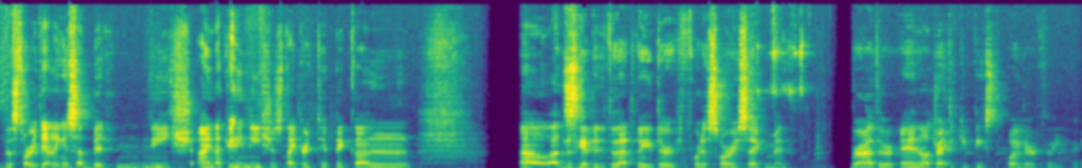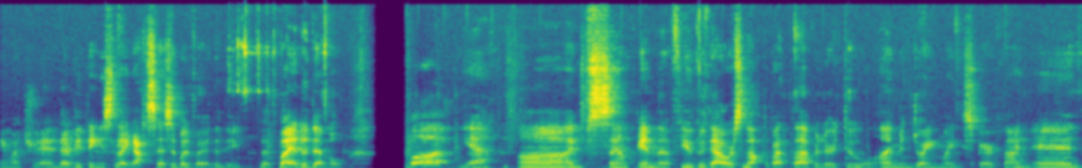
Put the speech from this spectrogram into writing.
the storytelling is a bit niche. I not really niche. It's like your typical. I'll, I'll just get into that later for the story segment rather and i'll try to keep things spoiler free pretty much and everything is like accessible via the via the demo but yeah, uh, I've sunk in a few good hours in Octopath Traveler 2. I'm enjoying my spare time, and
